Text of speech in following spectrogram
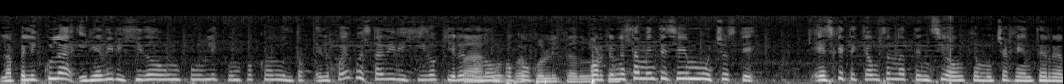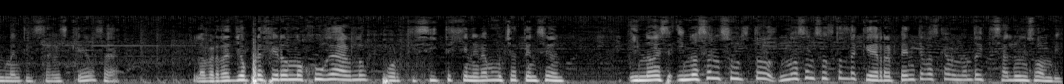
la película iría dirigido a un público un poco adulto. El juego está dirigido, quieren o no, un poco... público adulto. Porque honestamente sí hay muchos que es que te causan atención que mucha gente realmente, ¿sabes qué? O sea, la verdad yo prefiero no jugarlo porque sí te genera mucha atención. Y no es y no son sustos, no son sustos de que de repente vas caminando y te sale un zombie.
